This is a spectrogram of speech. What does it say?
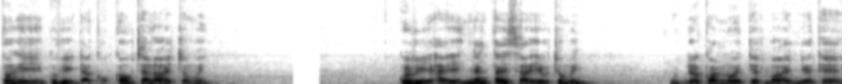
Tôi nghĩ quý vị đã có câu trả lời cho mình. Quý vị hãy nhanh tay sở hữu cho mình một đứa con nuôi tuyệt vời như thế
